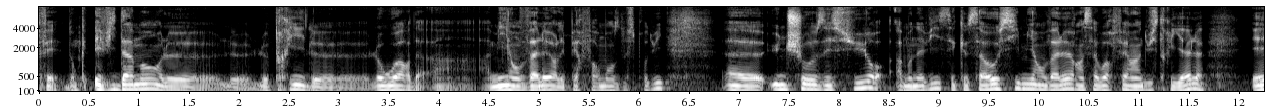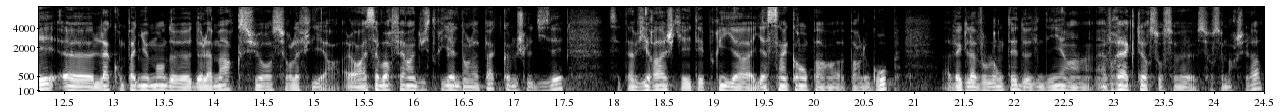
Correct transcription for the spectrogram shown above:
Fait. Donc évidemment, le, le, le prix, l'award a, a, mis en valeur les performances de ce produit. Euh, une chose est sûre, à mon avis, c'est que ça a aussi mis en valeur un savoir-faire industriel et euh, l'accompagnement de, la marque sur, la filière. Alors un savoir-faire industriel dans la PAC, comme je le disais, c'est un virage qui a été pris il y a, cinq ans par, par le groupe, avec la volonté de devenir un, vrai acteur sur ce, sur ce marché-là.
